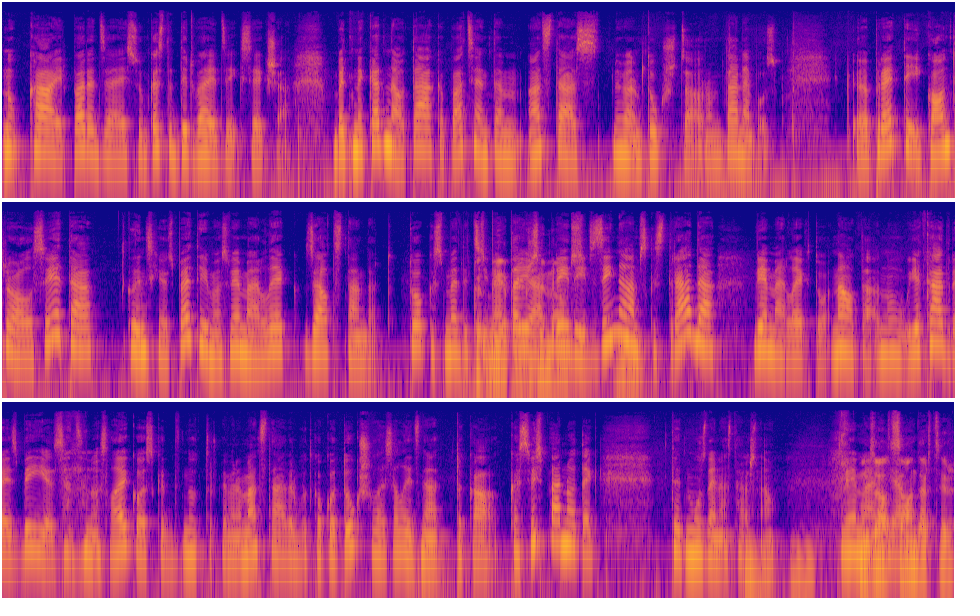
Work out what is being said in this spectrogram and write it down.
Nu, kā ir paredzējis un kas tad ir vajadzīgs iekšā. Bet nekad nav tā, ka pacientam atstās, piemēram, tukšu caurumu. Tā nebūs. Pretī kontrolas vietā kliniskajos pētījumos vienmēr liek zelta standartu to, kas medicīnā kas tajā zināms. brīdī zināms, kas strādā, vienmēr liek to. Nav tā, nu, ja kādreiz bija senos laikos, kad, nu, tur, piemēram, atstāja varbūt kaut ko tukšu, lai salīdzinātu, kā, kas vispār notiek. Tad mūsdienās tā vairs nav. Mm -hmm. Vienmēr, zelta standarts ir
